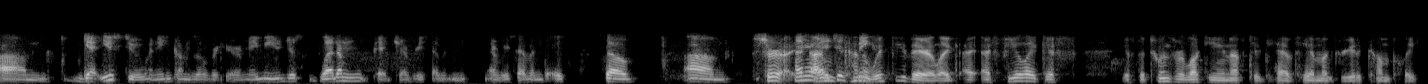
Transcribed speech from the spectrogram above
um, get used to when he comes over here. Maybe you just let him pitch every seven every seven days. So um, sure, anyway, I'm kind of with you there. Like I, I feel like if if the Twins were lucky enough to have him agree to come play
